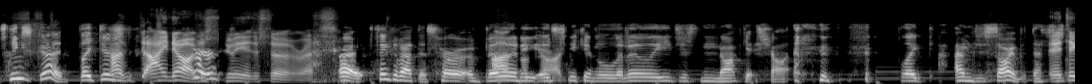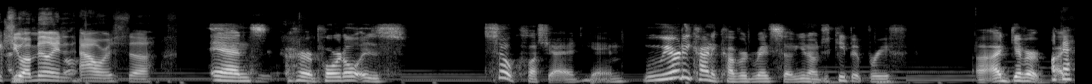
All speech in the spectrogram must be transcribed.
She's good. Like there's. I'm, I know. I'm just doing it just to rest. All right, think about this. Her ability oh is she can literally just not get shot. like I'm just sorry, but that's. And it takes kind you a million hours to. And her portal is so clutch at end game. We already kind of covered Wraith, so you know, just keep it brief. Uh, I'd give her. Okay. I, I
